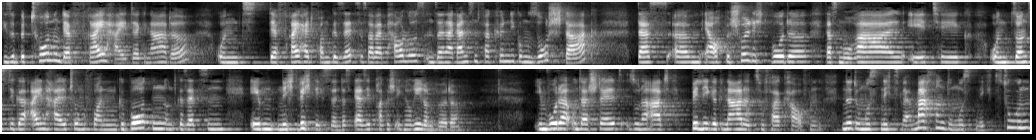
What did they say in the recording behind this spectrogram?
Diese Betonung der Freiheit, der Gnade und der Freiheit vom Gesetz, das war bei Paulus in seiner ganzen Verkündigung so stark, dass ähm, er auch beschuldigt wurde, dass Moral, Ethik und sonstige Einhaltung von Geboten und Gesetzen eben nicht wichtig sind, dass er sie praktisch ignorieren würde. Ihm wurde unterstellt, so eine Art billige Gnade zu verkaufen. Ne, du musst nichts mehr machen, du musst nichts tun,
